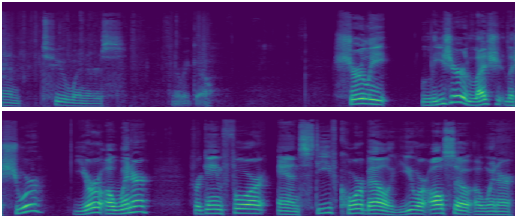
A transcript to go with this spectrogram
and two winners. There we go. Shirley Leisure, Leisure, you're a winner for game four. And Steve Corbell, you are also a winner.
